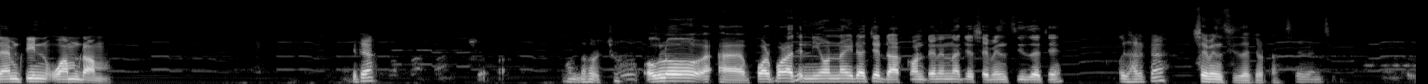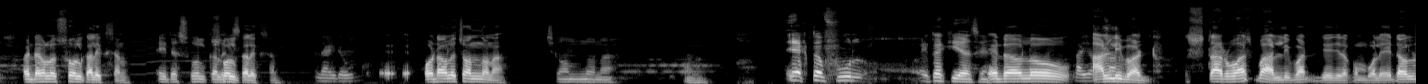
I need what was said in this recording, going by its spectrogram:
ল্যামটিন ওয়াম ডাম এটা? ওগুলো হ্যাঁ পরপর আছে নিয়ন নাইট আছে ডার্ক কন্টেনেন্ট আছে সেভেন সিজ আছে। ওই ধারেটা সেভেন সিজ আছে ওটা। সেভেন সিজ এটা হলো সোল কালেকশন এইটা সোল কালেকশন সোল কালেকশন ওটা হলো চন্দনা। চন্দনা। হুম। একটা ফুল এটা কি আছে? এটা হলো আর্লি বার্ড স্টার ওয়াশ বা আর্লি বার্ড যে যেরকম বলে। এটা হলো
